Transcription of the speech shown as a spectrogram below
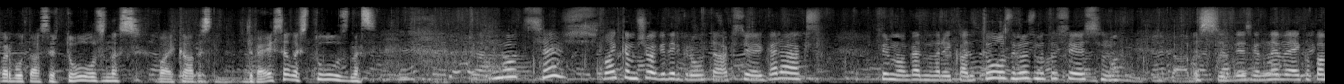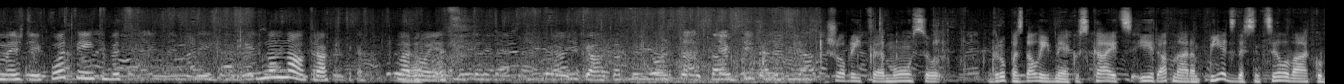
varbūt tās ir tulznas, vai kādas dvēseles tulznas? Nu, ceļš laikam šogad ir grūtāks, jo ir garāks. Pirmā gada man arī kāda tulzna ir uzmetusies, un es diezgan neveikli pamežģīju potīti, bet nu, nav traki, tā kā var noiet. Šobrīd eh, mūsu grupas dalībnieku skaits ir apmēram 50 cilvēku,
